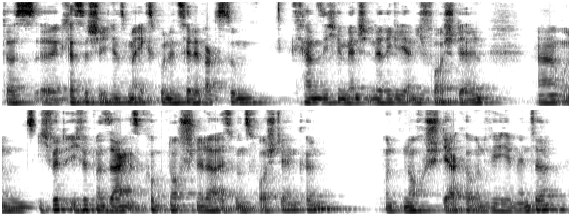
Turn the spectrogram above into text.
das äh, klassische, ich nenne es mal exponentielle Wachstum, kann sich ein Mensch in der Regel ja nicht vorstellen. Äh, und ich würde ich würde mal sagen, es kommt noch schneller, als wir uns vorstellen können und noch stärker und vehementer.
